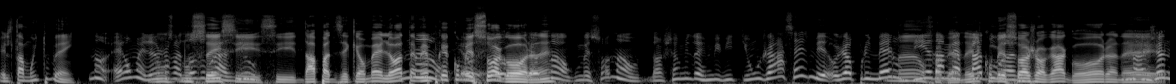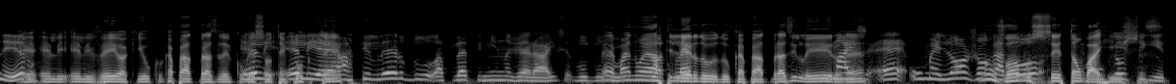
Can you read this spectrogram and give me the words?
Ele está muito bem. Não, é o melhor não, jogador não sei do Brasil. Se, se dá para dizer que é o melhor, até não, mesmo porque começou eu, eu, agora, eu, né? Não, começou não. Nós estamos em 2021 já há seis meses. Hoje é o primeiro não, dia Fabiano, da metade Ele começou do ano. a jogar agora, né? Não, em janeiro. Ele, ele veio aqui, o Campeonato Brasileiro começou ele, tem pouco ele é tempo. Ele é artilheiro do Atlético de Minas Gerais. Do, do, é, mas não é do artilheiro do, do, Campeonato Brasileiro, mas né? Mas é o melhor jogador. Não vamos ser tão bairristas. É o seguinte,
